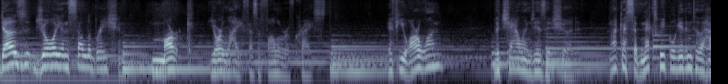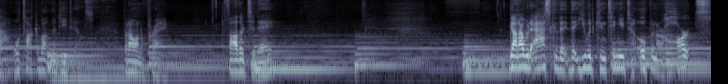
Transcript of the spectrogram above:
Does joy and celebration mark your life as a follower of Christ? If you are one, the challenge is it should. And like I said, next week we'll get into the how. We'll talk about the details. But I want to pray. Father, today, God, I would ask that, that you would continue to open our hearts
